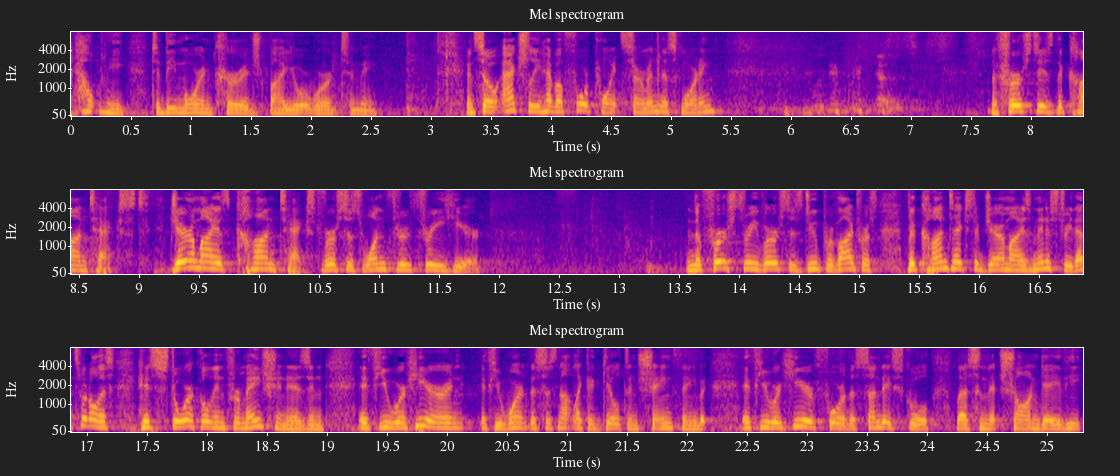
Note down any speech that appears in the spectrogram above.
Help me to be more encouraged by your Word to me. And so, actually, have a four point sermon this morning. The first is the context. Jeremiah's context, verses 1 through 3 here. And the first three verses do provide for us the context of Jeremiah's ministry. That's what all this historical information is. And if you were here, and if you weren't, this is not like a guilt and shame thing, but if you were here for the Sunday school lesson that Sean gave, he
